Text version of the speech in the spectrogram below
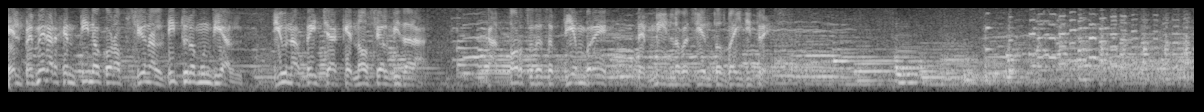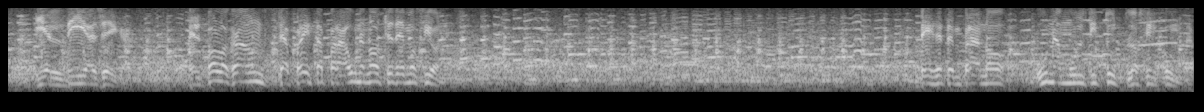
el primer argentino con opción al título mundial y una fecha que no se olvidará, 14 de septiembre de 1923. Llega. El Polo Ground se apresta para una noche de emociones. Desde temprano, una multitud lo circunda.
